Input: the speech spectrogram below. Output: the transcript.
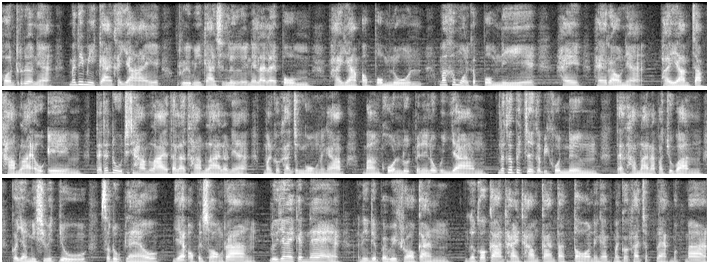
พอตเรื่องเนี่ยไม่ได้มีการขยายหรือมีการเฉลยในหลาย ๆ ปม พยายามเอาปมนู้นมาขมวดกับปมนี้ ให้ให้เราเนี่ย พยายามจับไทม์ไลน์เอาเอง แต่ถ้าดูที่ไทม์ไลน์แต่ละไทม์ไลน์แล้วเนี่ย มันก็ค่อนข้างจะงงนะครับ บางคนหลุดไปในโลกวิญญาณ แล้วก็ไปเจอกับอีกคนหนึ่ง แต่ไทม์ไลน์ณปัจจุบันก็ยังมีชีวิตอยู่ สรุปแล้วแยกออกเป็น 2 ร่าง หรือยังไงกันแน่ อันนี้เดี๋ยวไปวิเคราะห์กัน แล้วก็การถ่ายทำการตัดต่อนะครับ มันก็ค่อนข้างจะแปลกมาก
